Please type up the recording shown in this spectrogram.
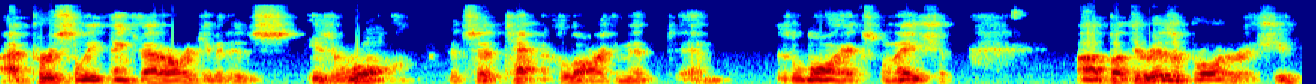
I personally think that argument is is wrong. It's a technical argument, and there's a long explanation. Uh, but there is a broader issue,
